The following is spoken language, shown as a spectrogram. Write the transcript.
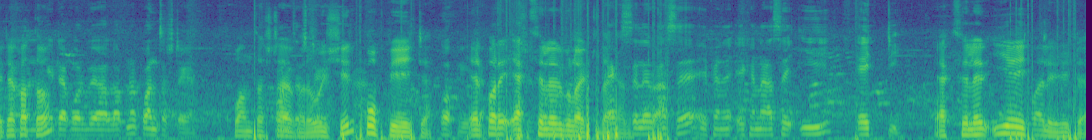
এটা কত? এটা পড়বে হলো আপনার পঞ্চাশ টাকা। পঞ্চাশ টাকা করে কপি এইটা। এরপরে এক্সেলেরগুলো একটু এক্সেলের আছে এখানে এখানে আছে ই এইটটি এক্সেলের ই এইট কোয়ালিটিটা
